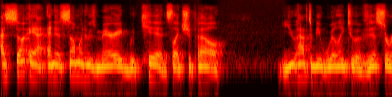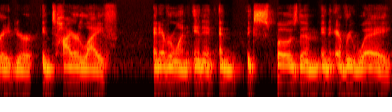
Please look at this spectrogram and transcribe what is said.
as so, yeah, and as someone who's married with kids like Chappelle, you have to be willing to eviscerate your entire life and everyone in it and expose them in every way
